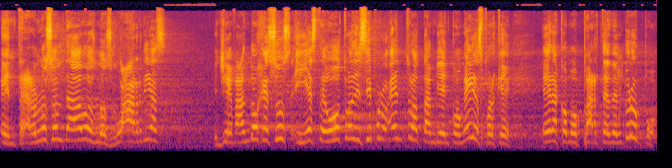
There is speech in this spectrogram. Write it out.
entraron los soldados, los guardias, llevando a Jesús y este otro discípulo entró también con ellos porque era como parte del grupo.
